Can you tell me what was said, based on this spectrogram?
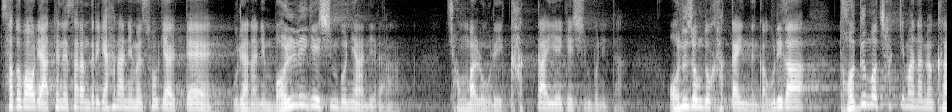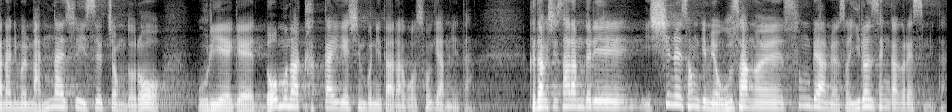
사도 바울이 아테네 사람들에게 하나님을 소개할 때 우리 하나님 멀리 계신 분이 아니라 정말로 우리 가까이에 계신 분이다. 어느 정도 가까이 있는가? 우리가 더듬어 찾기만 하면 그 하나님을 만날 수 있을 정도로 우리에게 너무나 가까이 계신 분이다라고 소개합니다. 그 당시 사람들이 신을 섬기며 우상을 숭배하면서 이런 생각을 했습니다.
